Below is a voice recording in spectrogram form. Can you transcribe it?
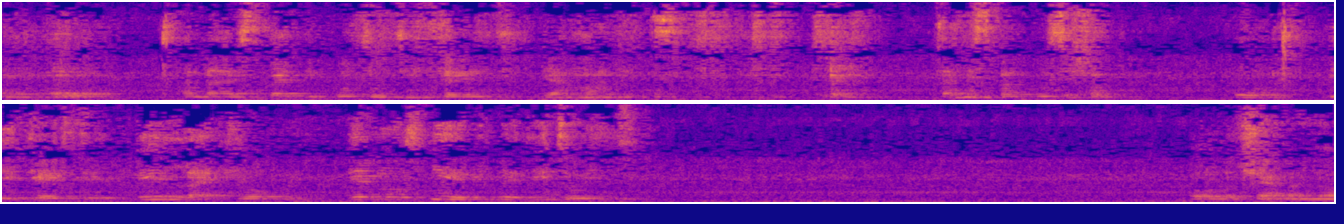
And I expect people to defend their mandate. That is my position. Oh, if there is a like robbery, there must be a remedy to it. Well, the chairman knows.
